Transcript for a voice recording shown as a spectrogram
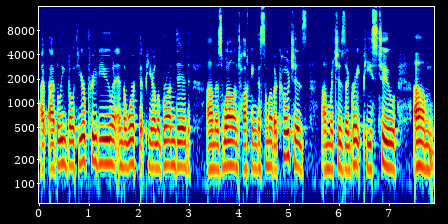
I, I, believe both your preview and the work that Pierre LeBrun did um, as well, and talking to some other coaches, um, which is a great piece too. Um,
